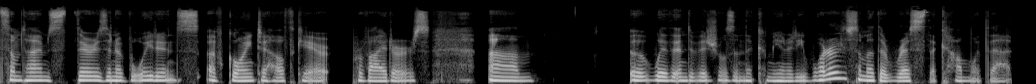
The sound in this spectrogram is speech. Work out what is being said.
sometimes there is an avoidance of going to healthcare providers um, uh, with individuals in the community. What are some of the risks that come with that?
